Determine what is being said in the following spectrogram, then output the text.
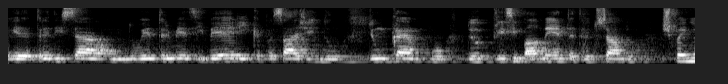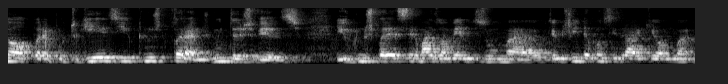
e a tradição do intermese ibérico, a passagem do, de um campo, principalmente a tradução do espanhol para português, e o que nos deparamos muitas vezes e o que nos parece ser mais ou menos uma. O que temos vindo a considerar que é uma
